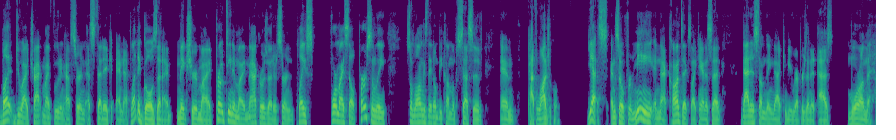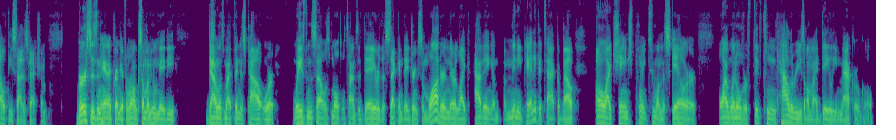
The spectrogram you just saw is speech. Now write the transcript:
But do I track my food and have certain aesthetic and athletic goals that I make sure my protein and my macros are at a certain place for myself personally, so long as they don't become obsessive and pathological? Yes. And so for me, in that context, like Hannah said, that is something that can be represented as more on the healthy side of the spectrum versus, and Hannah, correct me if I'm wrong, someone who maybe downloads MyFitnessPal or weighs themselves multiple times a day or the second they drink some water and they're like having a, a mini panic attack about, oh, I changed 0.2 on the scale or, oh, I went over 15 calories on my daily macro goal.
